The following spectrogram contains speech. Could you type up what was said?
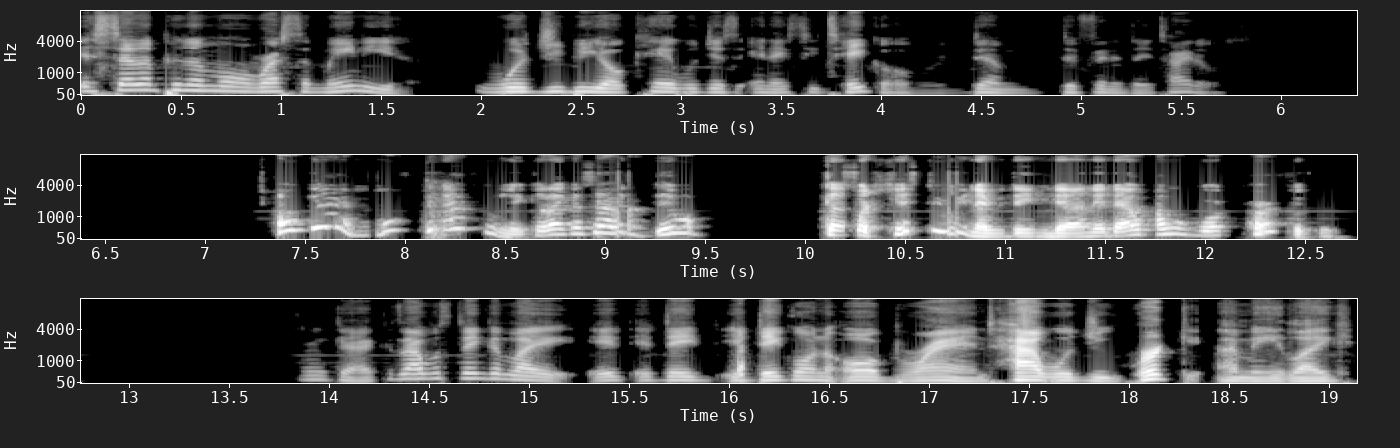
Instead of putting them on WrestleMania, would you be okay with just NXT Takeover, them defending their titles? Oh yeah, most definitely. Because like I said, they were got such history and everything down there. That, that would work perfectly. Okay, because I was thinking like if, if they if they go into all brands, how would you work it? I mean, like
